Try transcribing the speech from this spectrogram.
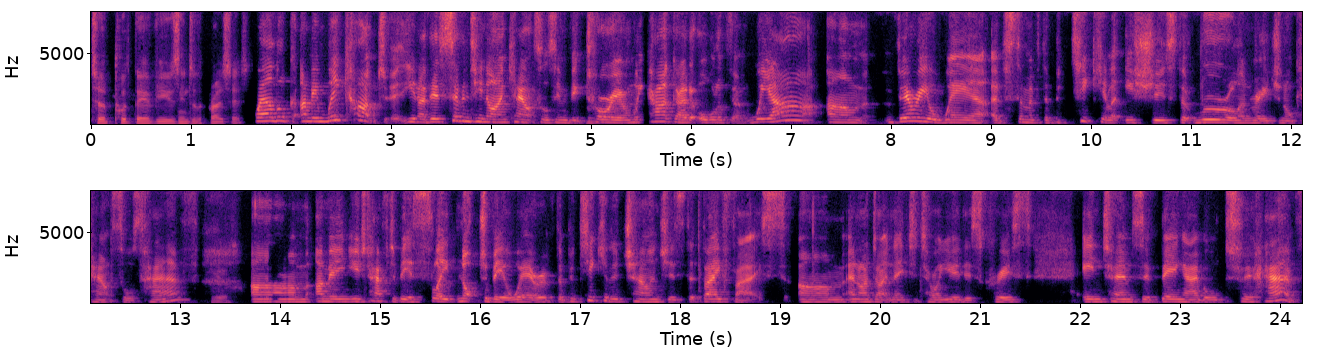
to put their views into the process? Well, look, I mean, we can't, you know, there's 79 councils in Victoria and we can't go to all of them. We are um, very aware of some of the particular issues that rural and regional councils have. Yes. Um, I mean, you'd have to be asleep not to be aware of the particular challenges that they face. Um, and I don't need to tell you this, Chris in terms of being able to have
